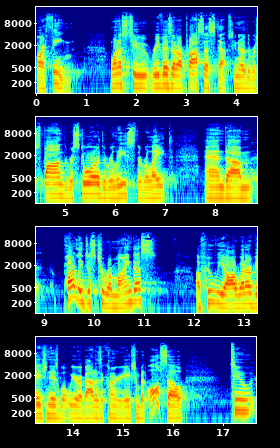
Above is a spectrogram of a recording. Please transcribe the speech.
our theme want us to revisit our process steps you know the respond the restore the release the relate. And um, partly just to remind us of who we are what our vision is what we are about as a congregation but also to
